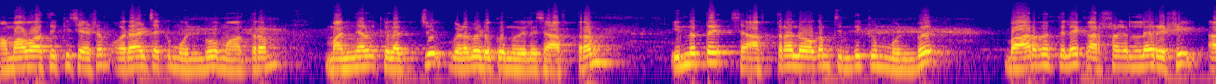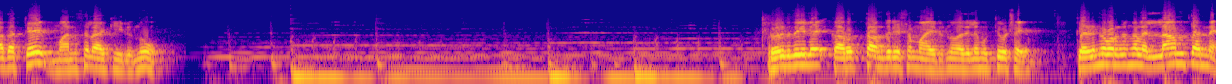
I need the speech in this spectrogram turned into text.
അമാവാസിക്ക് ശേഷം ഒരാഴ്ചക്ക് മുൻപ് മാത്രം മഞ്ഞൾ കിളച്ചു വിളവെടുക്കുന്നതിലെ ശാസ്ത്രം. ഇന്നത്തെ ശാസ്ത്രലോകം ചിന്തിക്കും മുൻപ് ഭാരതത്തിലെ കർഷകരിലെ ഋഷി അതൊക്കെ മനസ്സിലാക്കിയിരുന്നു. പ്രകൃതിയിലെ കറുത്ത അന്തരീക്ഷമായിരുന്നു അതിലെ മുഖ്യ വിഷയം കിഴങ്ങ് വർഗങ്ങളെല്ലാം തന്നെ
